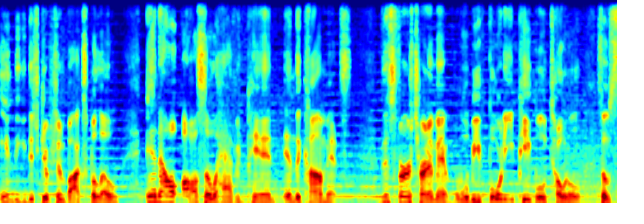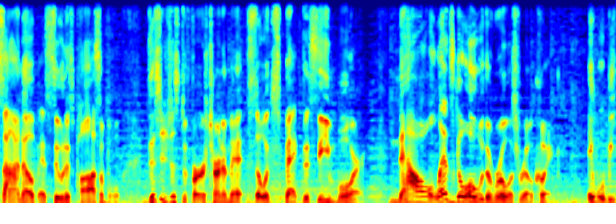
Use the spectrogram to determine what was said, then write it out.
in the description box below, and I'll also have it pinned in the comments. This first tournament will be 40 people total, so sign up as soon as possible. This is just the first tournament, so expect to see more. Now, let's go over the rules real quick. It will be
